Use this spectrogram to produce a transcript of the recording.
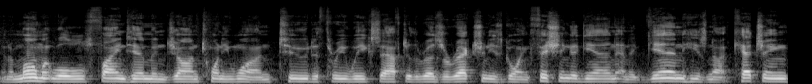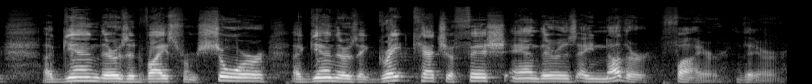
In a moment, we'll find him in John 21, two to three weeks after the resurrection. He's going fishing again, and again, he's not catching. Again, there's advice from shore. Again, there's a great catch of fish, and there is another fire there.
